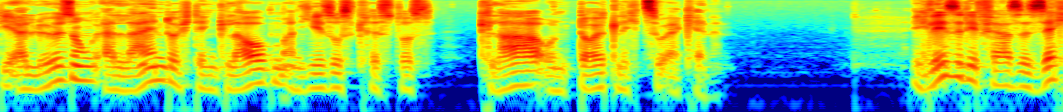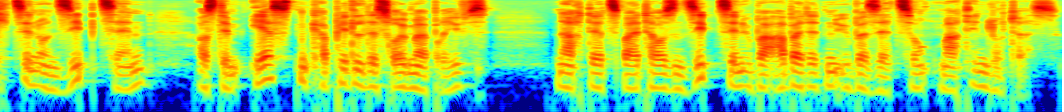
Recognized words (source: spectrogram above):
die Erlösung allein durch den Glauben an Jesus Christus klar und deutlich zu erkennen. Ich lese die Verse 16 und 17 aus dem ersten Kapitel des Römerbriefs nach der 2017 überarbeiteten Übersetzung Martin Luthers.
